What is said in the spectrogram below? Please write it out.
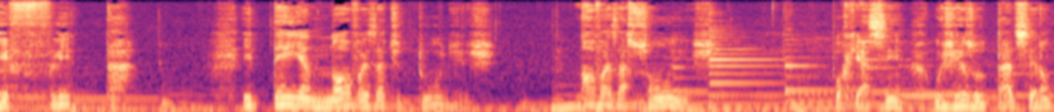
reflita e tenha novas atitudes, novas ações, porque assim os resultados serão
